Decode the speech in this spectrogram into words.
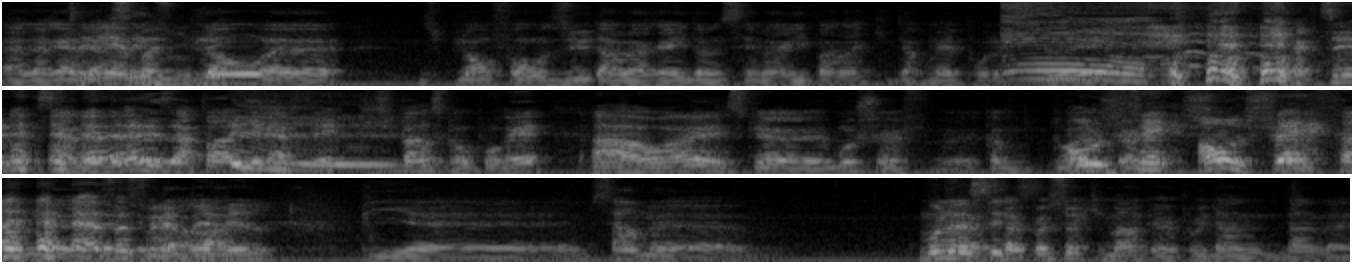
elle aurait versé du idée. plomb, euh, du plomb fondu dans l'oreille d'un de ses maris pendant qu'il dormait pour le tuer. Eh! fait que, tu sais, ça donnerait des affaires graphiques, puis je pense qu'on pourrait. ah ouais? Parce que moi, je suis un. f- Comme toi, On le un- fait, on le fait. fan de- de ça serait débile. Puis, euh, il me semble. euh, Moi là, c'est un peu ça qui manque un peu dans, dans le.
